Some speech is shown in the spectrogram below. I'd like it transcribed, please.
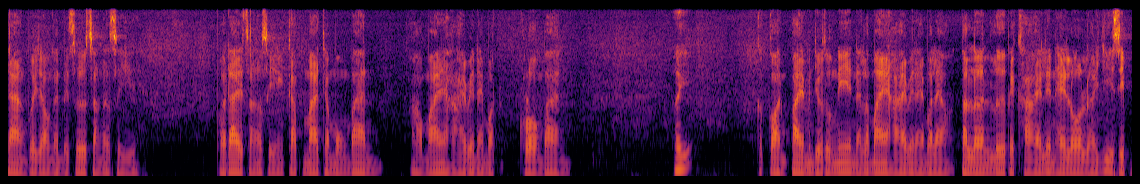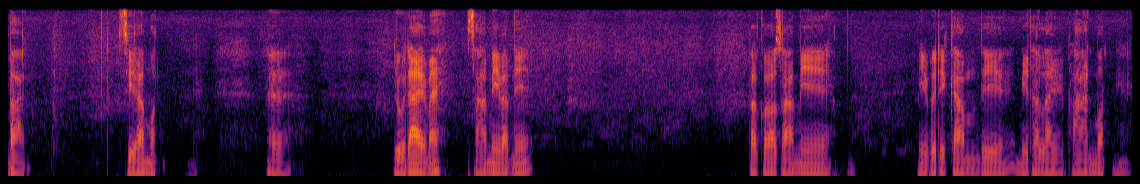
จ้างเพื่อจะเอาเงินไปซื้อสังกะสี พอได้สังกะสีกลับมาจะมุงบ้านเอาไม้หายไปไหนหมดโครงบ้าน เฮ้ยก็ก่อนไปมันอยู่ตรงนี้เนี่ยแล้วไม้หายไปไหนหมดแล้วตะเลินลือไปขายเล่นไฮโลเหลือยี่สิบบาท เสียหมดเอออยู่ได้ไหมสามีแบบนี้ปรากฏสามีมีพฤติกรรมที่มีเท่าไหร่ผลานหมดเนี่ย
